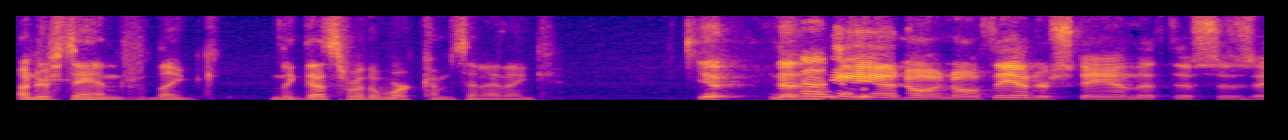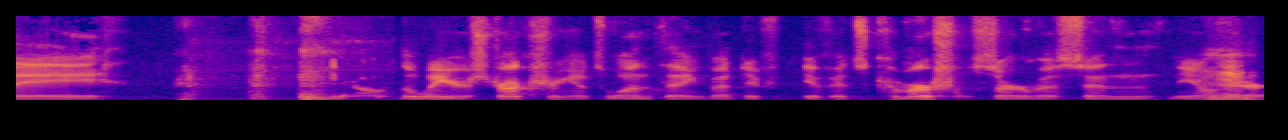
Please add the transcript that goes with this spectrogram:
understand. Like, like that's where the work comes in. I think. Yep. No. yeah, yeah, no, no. If they understand that this is a, you know, the way you're structuring it's one thing, but if if it's commercial service and you know mm-hmm. they're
